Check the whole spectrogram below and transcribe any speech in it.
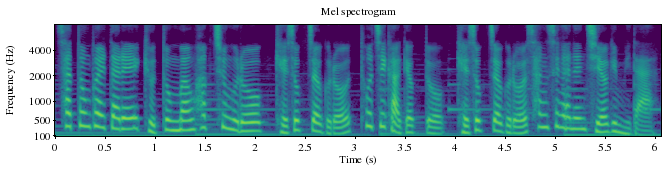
사통팔달의 교통망 확충으로 계속적으로 토지 가격도 계속적으로 상승하는 지역입니다.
